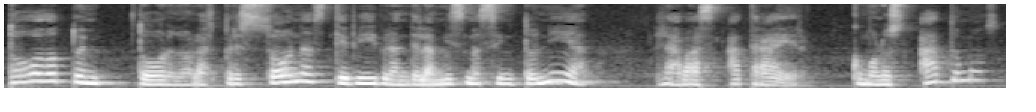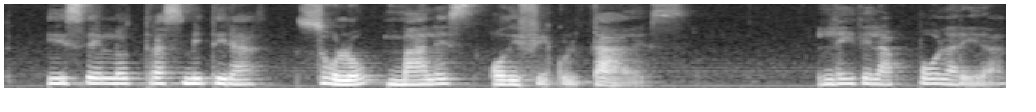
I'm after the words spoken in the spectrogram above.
todo tu entorno, las personas que vibran de la misma sintonía, la vas a traer como los átomos y se lo transmitirás solo males o dificultades. Ley de la polaridad.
